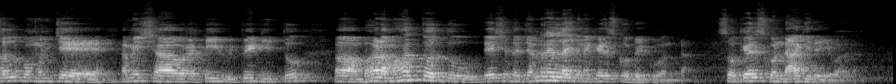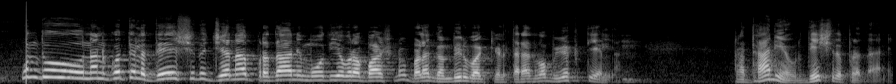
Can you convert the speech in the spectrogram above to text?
ಸ್ವಲ್ಪ ಮುಂಚೆ ಅಮಿತ್ ಶಾ ಅವರ ಟಿ ಟ್ವೀಟ್ ಇತ್ತು. ಬಹಳ ಮಹತ್ವದ್ದು ದೇಶದ ಜನರೆಲ್ಲ ಇದನ್ನು ಕೇಳಿಸ್ಕೋಬೇಕು ಅಂತ. ಸೊ ಕೇಳಿಸ್ಕೊಂಡಾಗಿದೆ ಇವಾಗ. ಒಂದು ನನಗೆ ಗೊತ್ತಿಲ್ಲ, ದೇಶದ ಜನ ಪ್ರಧಾನಿ ಮೋದಿಯವರ ಭಾಷಣ ಭಾಳ ಗಂಭೀರವಾಗಿ ಕೇಳ್ತಾರೆ, ಅದು ಒಬ್ಬ ವ್ಯಕ್ತಿ ಅಲ್ಲ ಪ್ರಧಾನಿ ಅವರು, ದೇಶದ ಪ್ರಧಾನಿ.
